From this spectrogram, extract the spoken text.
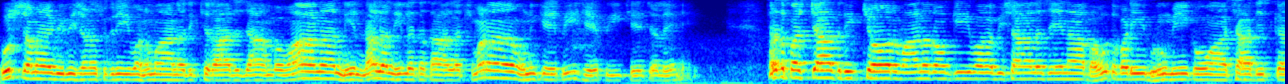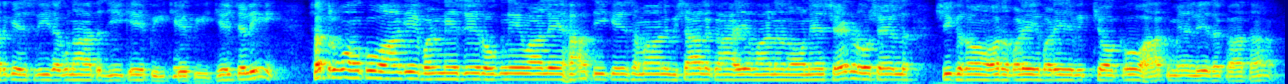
उस समय विभीषण सुग्रीव, हनुमान, ऋक्षराज जाम्बवान नल नील तथा लक्ष्मण उनके पीछे पीछे चले। तत्पश्चात और वानरों की वह विशाल सेना बहुत बड़ी भूमि को आच्छादित करके श्री रघुनाथ जी के पीछे पीछे चली। शत्रुओं को आगे बढ़ने से रोकने वाले हाथी के समान विशाल काय वानरों ने सैकड़ों शैल शिखरों और बड़े बड़े वृक्षों को हाथ में ले रखा था।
